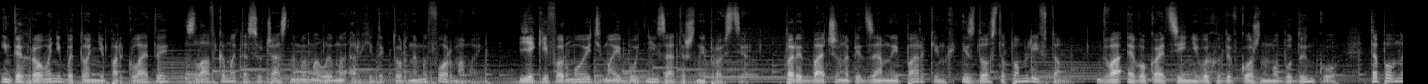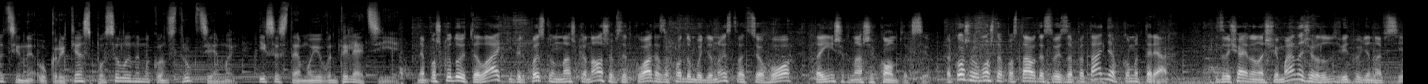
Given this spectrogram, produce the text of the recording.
інтегровані бетонні парклети з лавками та сучасними малими архітектурними формами, які формують майбутній затишний простір. Передбачено підземний паркінг із доступом ліфтом, два евакуаційні виходи в кожному будинку та повноцінне укриття з посиленими конструкціями і системою вентиляції. Не пошкодуйте лайк і підписку на наш канал, щоб слідкувати за ходом будівництва цього та інших наших комплексів. Також ви можете поставити свої запитання в коментарях. І, звичайно, наші менеджери дадуть відповіді на всі.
